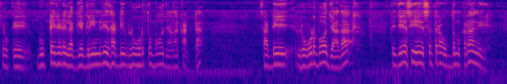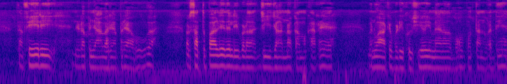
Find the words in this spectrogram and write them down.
ਕਿਉਂਕਿ ਬੂਟੇ ਜਿਹੜੇ ਲੱਗੇ ਗ੍ਰੀਨਰੀ ਸਾਡੀ ਲੋੜ ਤੋਂ ਬਹੁਤ ਜ਼ਿਆਦਾ ਘੱਟ ਆ। ਸਾਡੀ ਲੋੜ ਬਹੁਤ ਜ਼ਿਆਦਾ। ਤੇ ਜੇ ਅਸੀਂ ਇਸ ਤਰ੍ਹਾਂ ਉਦਮ ਕਰਾਂਗੇ, ਤਾਂ ਫੇਰ ਹੀ ਜਿਹੜਾ ਪੰਜਾਬ ਹਰਿਆ ਭਰਿਆ ਹੋਊਗਾ। ਔਰ ਸਤਪਾਲ ਜੀ ਦੇ ਲਈ ਬੜਾ ਜੀ ਜਾਨ ਨਾਲ ਕੰਮ ਕਰ ਰਿਹਾ ਹੈ ਮੈਨੂੰ ਆ ਕੇ ਬੜੀ ਖੁਸ਼ੀ ਹੋਈ, ਮੈਂ ਇਹਨਾਂ ਦਾ ਬਹੁਤ ਬਹੁਤ ਧੰਨਵਾਦੀ ਹਾਂ।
